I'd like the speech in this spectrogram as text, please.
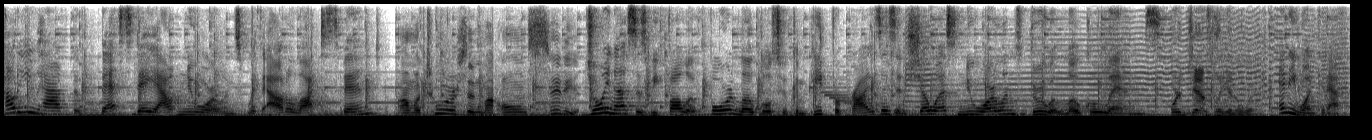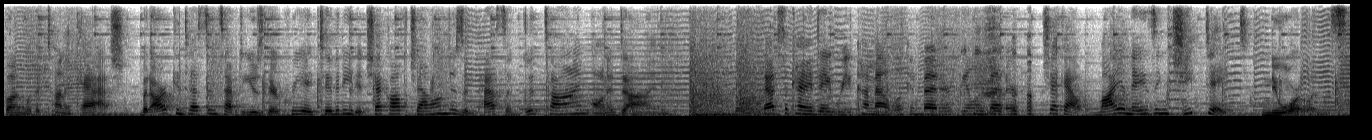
How do you have the best day out in New Orleans without a lot to spend? I'm a tourist in my own city. Join us as we follow four locals who compete for prizes and show us New Orleans through a local lens. We're definitely gonna win? Anyone can have fun with a ton of cash, but our contestants have to use their creativity to check off challenges and pass a good time on a dime. That's the kind of date where you come out looking better, feeling better. Check out My Amazing Cheap Date, New Orleans.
